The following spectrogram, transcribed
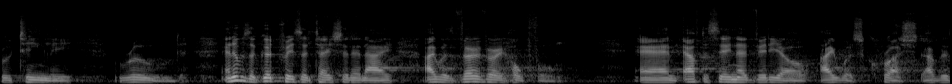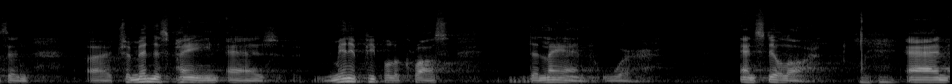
routinely rude. And it was a good presentation, and I, I was very, very hopeful. And after seeing that video, I was crushed. I was in uh, tremendous pain, as many people across the land were and still are. Mm-hmm. And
